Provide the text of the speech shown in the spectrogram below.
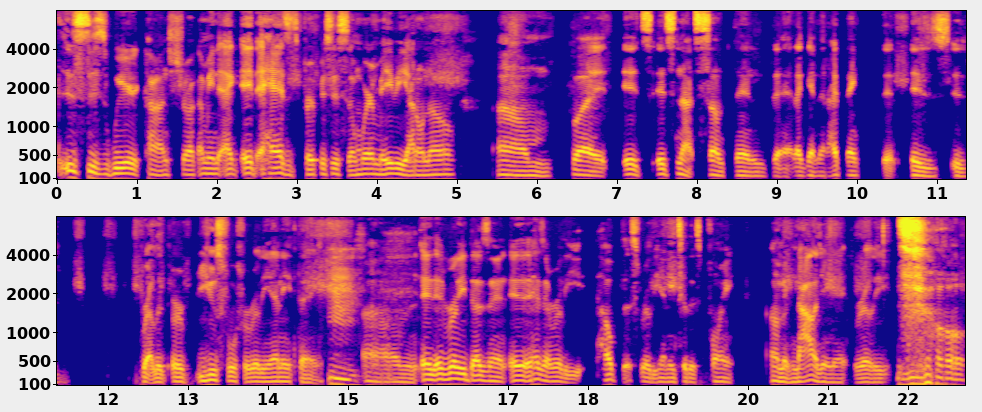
it's is weird construct. I mean, it has its purposes somewhere, maybe I don't know. Um, but it's it's not something that again that I think that is is relevant or useful for really anything. Mm. Um, it, it really doesn't. It hasn't really helped us really any to this point. Um, acknowledging it really. so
